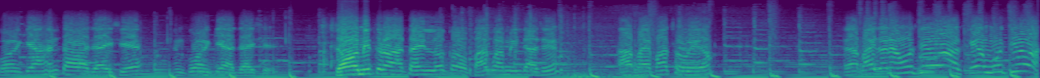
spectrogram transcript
કોણ ક્યાં હંતાવા જાય છે અને કોણ ક્યાં જાય છે. જો મિત્રો, આ ત્રણ લોકો ભાગવા મીંડા છે. આ ભાઈ પાછો વયો ભાઈ તને હું થયો? કેમ હું થયો?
